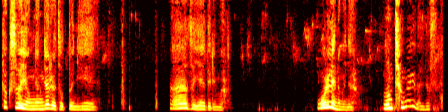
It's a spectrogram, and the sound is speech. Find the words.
특수 영양제를 줬더니 아주 얘들이 막 원래는 그냥 엄청나게 달렸어요.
